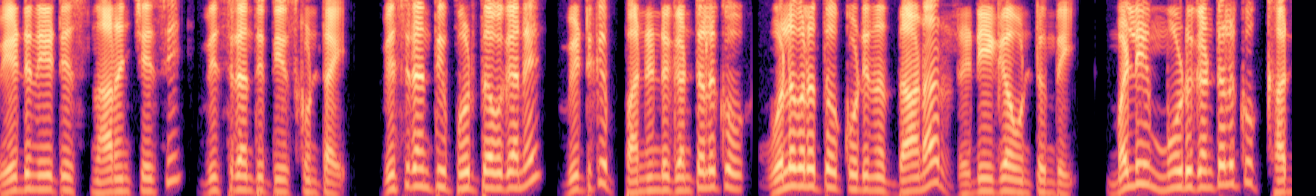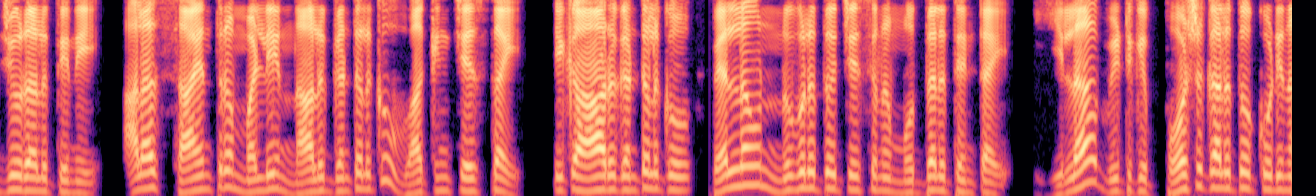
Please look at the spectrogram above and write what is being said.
వేడి నీటి స్నానం చేసి విశ్రాంతి తీసుకుంటాయి. విశ్రాంతి పూర్తవగానే వీటికి పన్నెండు గంటలకు ఉలవలతో కూడిన దాణా రెడీగా ఉంటుంది. మళ్ళీ మూడు గంటలకు ఖర్జూరాలు తిని అలా సాయంత్రం మళ్ళీ నాలుగు గంటలకు వాకింగ్ చేస్తాయి. ఇక ఆరు గంటలకు బెల్లం నువ్వులతో చేసిన ముద్దలు తింటాయి. ఇలా వీటికి పోషకాలతో కూడిన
